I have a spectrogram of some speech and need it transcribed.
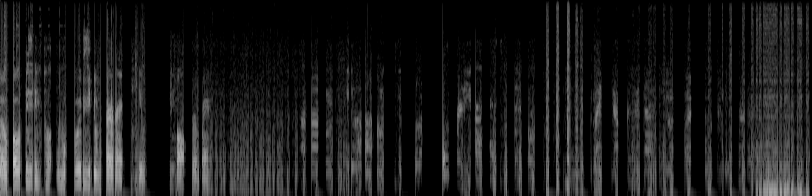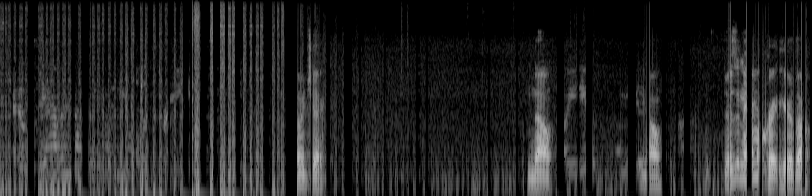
So what was he? What was he wearing? He default for me. Let me check. No. No. There's an ammo crate here though.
